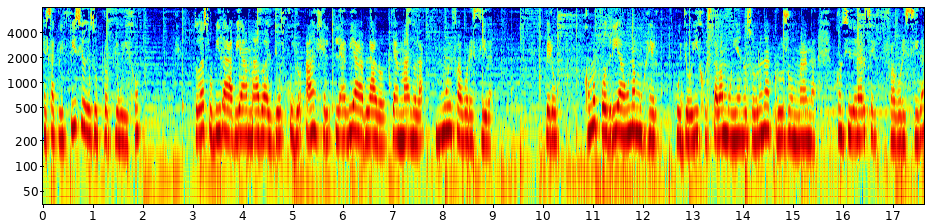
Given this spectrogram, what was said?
el sacrificio de su propio hijo? Toda su vida había amado al Dios cuyo ángel le había hablado llamándola muy favorecida. Pero, ¿cómo podría una mujer cuyo hijo estaba muriendo sobre una cruz romana considerarse favorecida?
